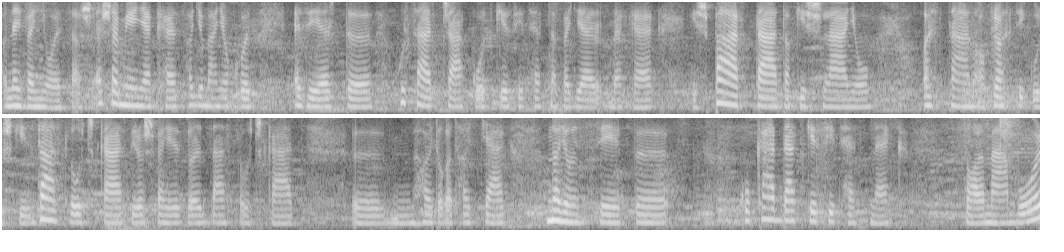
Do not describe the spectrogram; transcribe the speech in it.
a 48-as eseményekhez, hagyományokhoz, ezért huszárcsákot készíthetnek a gyermekek, és pártát a kislányok, aztán a klasszikus kis zászlócskát, piros-fehér-zöld zászlócskát hajtogathatják. Nagyon szép kokárdát készíthetnek, szalmából.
